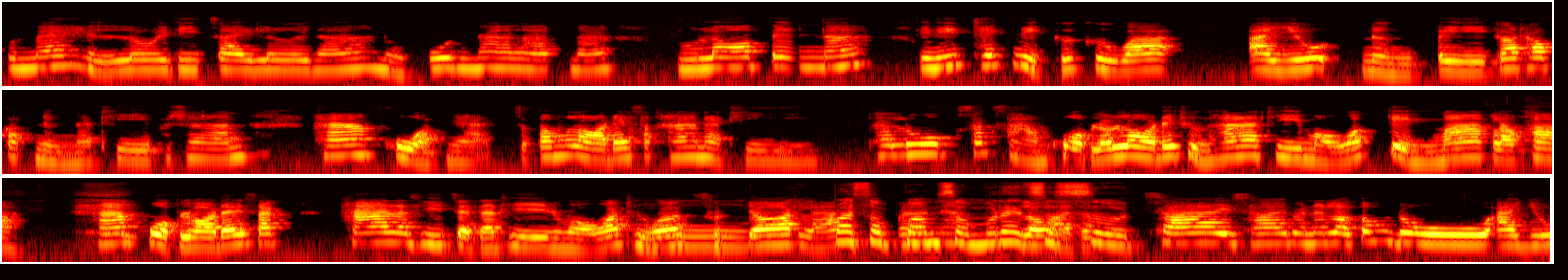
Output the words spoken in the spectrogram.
คุณแม่เห็นเลยดีใจเลยนะ หนูพูดน่ารักนะหนูรอเป็นนะ ทีนี้เทคนิคก็คือว่าอายุหนึ่งปีก็เท่ากับหนึ่งนาที เพราะฉะนั้นห้าขวบเนี่ยจะต้องรอได้สักห้านาที ถ้าลูกสักสามขวบแล้วรอได้ถึงห้านาทีหมอว่าเก่งมากแล้วค่ะห้าขวบรอได้สัก ห้านาทีเจ็ดนาทีบอกว่าถือว่าสุดยอดแล้ว ประสบความสำเร็จสุดๆใช่ใช่เพราะนั้นเราต้องดูอายุ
